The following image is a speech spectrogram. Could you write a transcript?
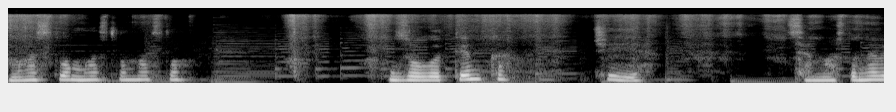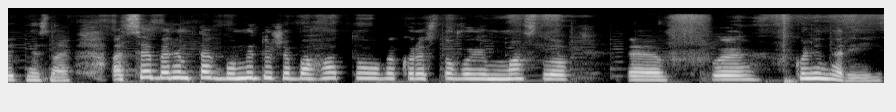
Масло, масло, масло. Золотинка чи є? Це масло навіть не знаю. А це беремо так, бо ми дуже багато використовуємо масло е, в, е, в кулінарії.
